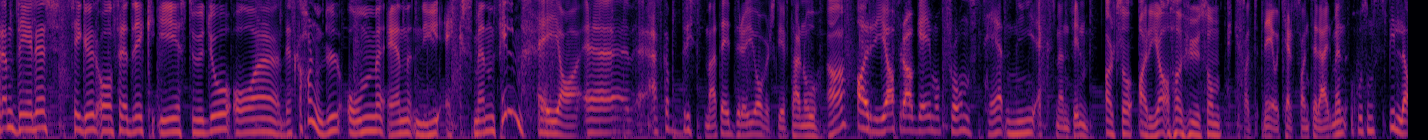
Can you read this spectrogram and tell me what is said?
Fremdeles Sigurd og Fredrik i studio, og det skal handle om en ny X-Men-film. Eh, Ja, eh, jeg skal driste meg til ei drøy overskrift her nå. Arya fra Game of Thrones til ny X-Men-film. Altså Arya, altså hun som Ikke sant, Det er jo ikke helt sant, det der. Men hun som spiller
